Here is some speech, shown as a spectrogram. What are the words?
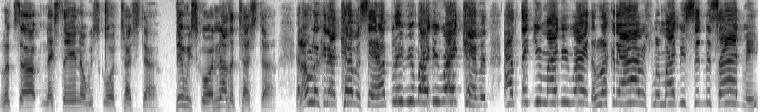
Looks up. Next thing you know, we score a touchdown. Then we score another touchdown. And I'm looking at Kevin saying, I believe you might be right, Kevin. I think you might be right. The luck of the Irishman might be sitting beside me.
